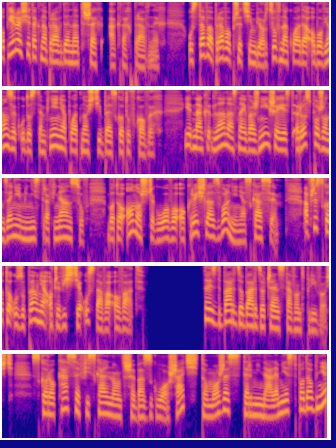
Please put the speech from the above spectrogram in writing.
opiera się tak naprawdę na trzech aktach prawnych. Ustawa Prawo Przedsiębiorców nakłada obowiązek udostępnienia płatności bezgotówkowych. Jednak dla nas najważniejsze jest rozporządzenie ministra finansów, bo to ono szczegółowo określa zwolnienia z kasy. A wszystko to uzupełnia oczywiście ustawa o VAT. To jest bardzo, bardzo częsta wątpliwość. Skoro kasę fiskalną trzeba zgłaszać, to może z terminalem jest podobnie?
